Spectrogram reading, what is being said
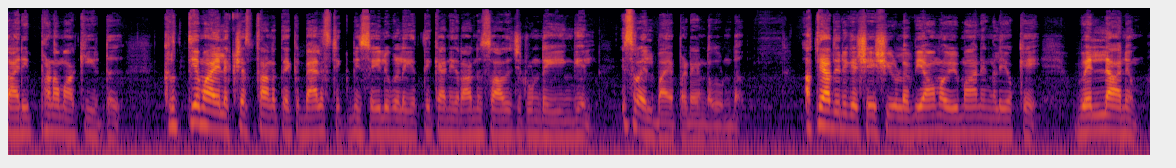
തരിപ്പണമാക്കിയിട്ട് കൃത്യമായ ലക്ഷ്യസ്ഥാനത്തേക്ക് ബാലിസ്റ്റിക് മിസൈലുകളെ എത്തിക്കാൻ ഇറാന് സാധിച്ചിട്ടുണ്ട് എങ്കിൽ ഇസ്രായേൽ ഭയപ്പെടേണ്ടതുണ്ട്. അത്യാധുനിക ശേഷിയുള്ള വ്യോമ വിമാനങ്ങളെയൊക്കെ വെല്ലാനും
